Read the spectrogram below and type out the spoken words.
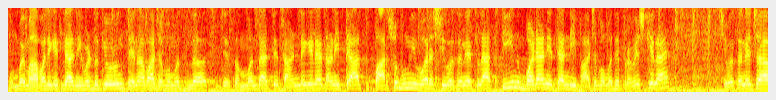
मुंबई महापालिकेतल्या निवडणुकीवरून सेना भाजपमधलं जे संबंध आहेत ते ताणले गेले आहेत आणि त्याच पार्श्वभूमीवर शिवसेनेतल्या तीन बड्या नेत्यांनी भाजपमध्ये प्रवेश केला आहे. शिवसेनेच्या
